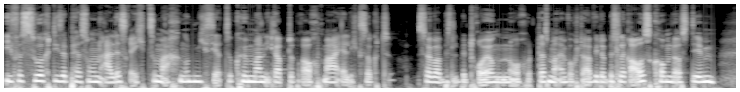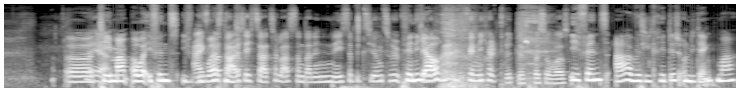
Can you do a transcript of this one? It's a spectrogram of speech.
ich versuche dieser Person alles recht zu machen und mich sehr zu kümmern. Ich glaube, da braucht man ehrlich gesagt selber ein bisschen Betreuung noch, dass man einfach da wieder ein bisschen rauskommt aus dem äh, Naja. Thema. Aber ich finde ich, Ein ich weiß Quartal nicht. sich Zeit zu lassen und dann in die nächste Beziehung zu hüpfen. Finde ich auch. Finde ich halt kritisch bei sowas. Ich finde es auch ein bisschen kritisch und ich denke mal,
